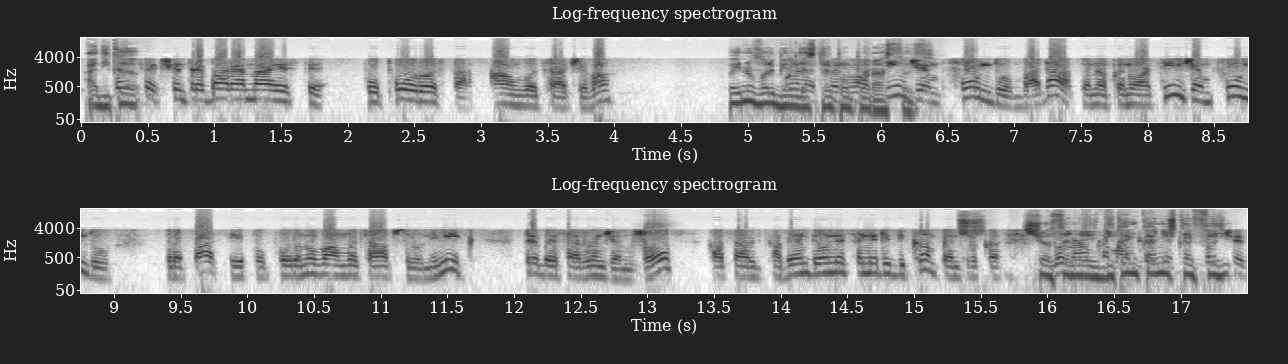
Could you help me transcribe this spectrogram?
Adică, Perfect. Și întrebarea mea este, poporul ăsta a învățat ceva? Păi nu vorbim până despre când popor nu astăzi. atingem fundul, ba da, până când nu atingem fundul prăpastiei, poporul nu va învăța absolut nimic. Trebuie să ajungem jos ca să avem de unde să ne ridicăm, pentru că Și o să lumea ne încă ridicăm mai ca crede niște că tot fi... ce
